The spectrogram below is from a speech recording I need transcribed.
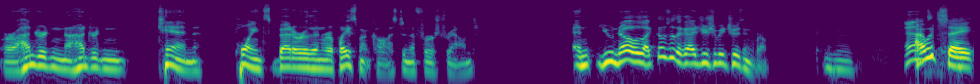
or 100 and 110 points better than replacement cost in the first round. And you know, like those are the guys you should be choosing from. Mhm. I would say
